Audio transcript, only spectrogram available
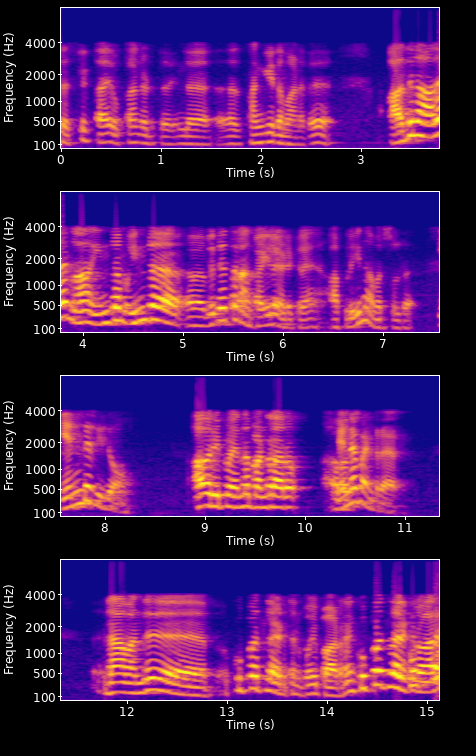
ரெஸ்ட்ரிக்ட் ஆகி உட்கார்ந்துடுது இந்த சங்கீதமானது. அதனால நான் இந்த இந்த விதத்தை நான் கையில எடுக்கிறேன் அப்படின்னு அவர் சொல்றார். எந்த விதம்? அவர் இப்ப என்ன பண்றாரோ என்ன பண்றார்? நான் வந்து குப்பத்துல எடுத்துன்னு போய் பாடுறேன். குப்பத்துல இருக்கிறவால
